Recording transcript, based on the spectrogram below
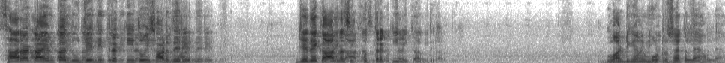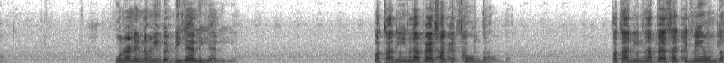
ਸਾਰਾ ਟਾਈਮ ਤਾਂ ਦੂਜੇ ਦੀ ਤਰੱਕੀ ਤੋਂ ਹੀ ਸੜਦੇ ਰਹਿੰਦੇ ਨੇ। ਜਿਹਦੇ ਕਾਰਨ ਅਸੀਂ ਖੁਦ ਤਰੱਕੀ ਨਹੀਂ ਕਰਦੇ। ਗਵਾਂਡੀਆਂ ਨੇ ਮੋਟਰਸਾਈਕਲ ਲੈ ਹੁੰਦਾ ਉਹਨਾਂ ਨੇ ਨਵੀਂ ਗੱਡੀ ਲੈ ਲਈ ਹੈ ਪਤਾ ਨਹੀਂ ਇੰਨਾ ਪੈਸਾ ਕਿੱਥੋਂ ਆਉਂਦਾ ਪਤਾ ਨਹੀਂ ਇੰਨਾ ਪੈਸਾ ਕਿਵੇਂ ਆਉਂਦਾ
